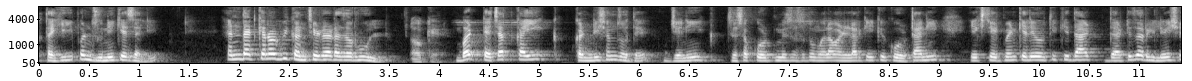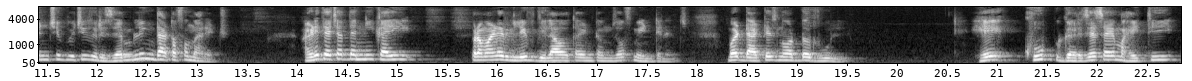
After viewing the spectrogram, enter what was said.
आता ही पण जुनी केस झाली and that cannot be considered as a rule okay but त्याच्यात काही कंडिशन्स होते ज्यांनी जसं कोर्ट मी जसं तुम्हाला म्हणणार की की कोर्टाने एक स्टेटमेंट केली होती की that that is a relationship which is resembling that of a marriage आणि त्याच्यात त्यांनी काही प्रमाणे रिलीफ दिला होता in terms of maintenance but that is not the rule हे खूप गरजेचं आहे माहिती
